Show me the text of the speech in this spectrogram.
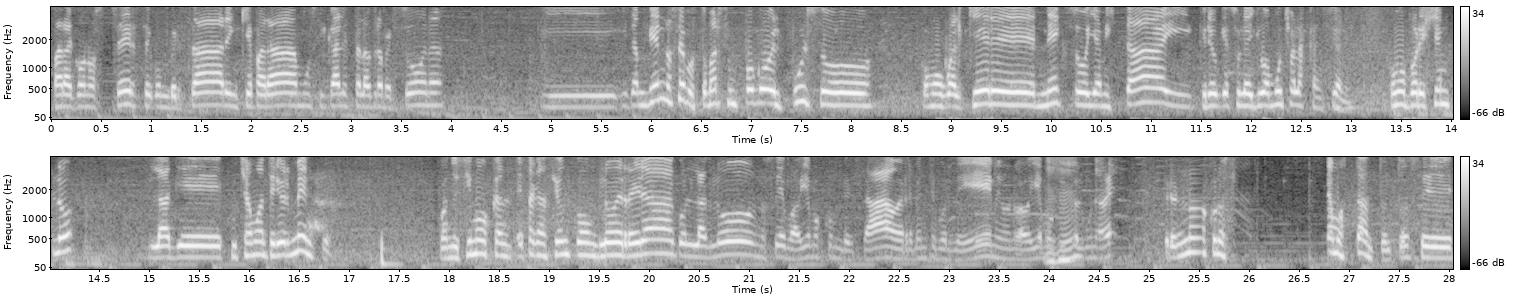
para conocerse, conversar, en qué parada musical está la otra persona y, y también, no sé, pues tomarse un poco el pulso como cualquier eh, nexo y amistad y creo que eso le ayuda mucho a las canciones. Como por ejemplo la que escuchamos anteriormente. Cuando hicimos can- esa canción con Glo Herrera, con la Glo, no sé, pues habíamos conversado de repente por DM o nos habíamos visto alguna vez, pero no nos conocíamos tanto. Entonces,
